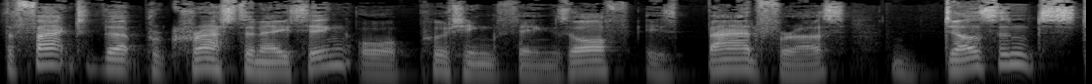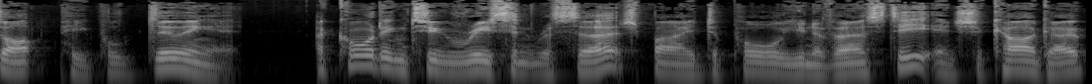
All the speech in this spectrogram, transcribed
The fact that procrastinating or putting things off is bad for us doesn't stop people doing it. According to recent research by DePaul University in Chicago,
